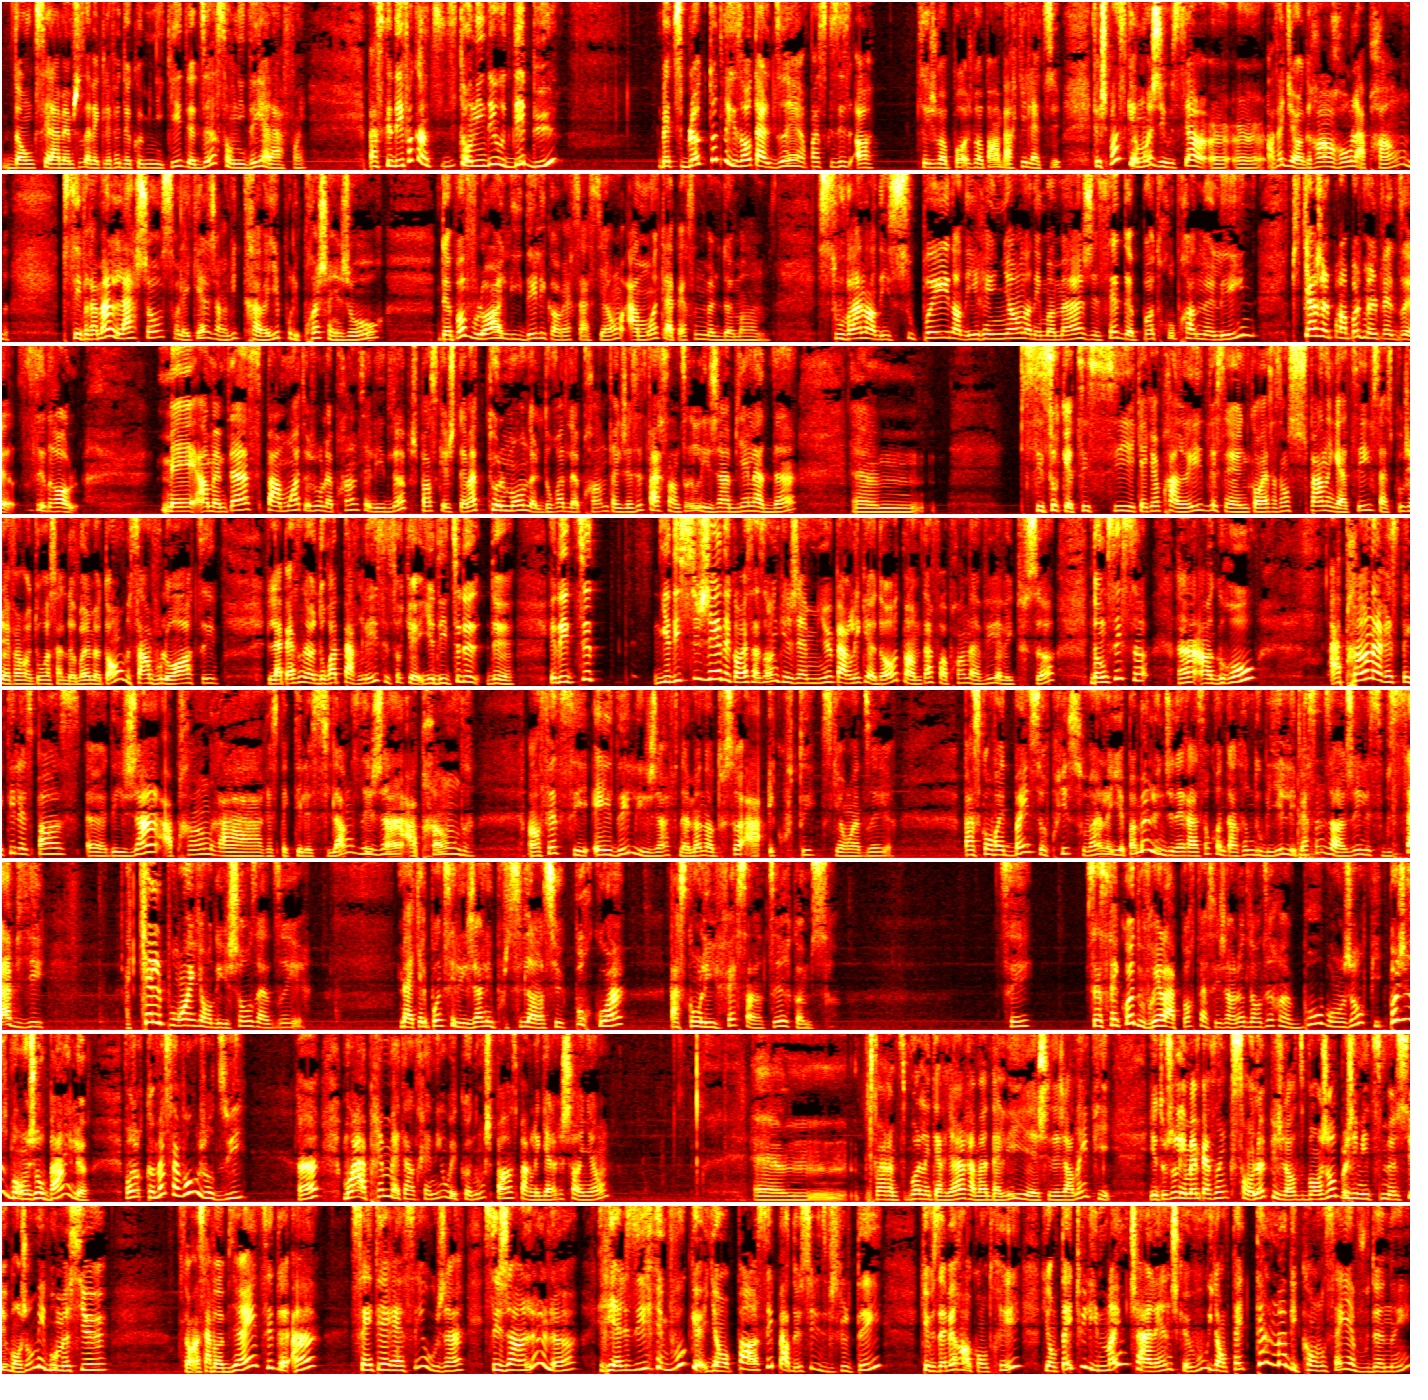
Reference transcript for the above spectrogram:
donc c'est la même chose avec le fait de communiquer, de dire son idée à la fin. Parce que des fois quand tu dis ton idée au début, ben tu bloques toutes les autres à le dire parce qu'ils disent ah tu sais je vais pas je vais pas embarquer là-dessus. Fait que je pense que moi j'ai aussi un, un, en fait j'ai un grand rôle à prendre. c'est vraiment la chose sur laquelle j'ai envie de travailler pour les prochains jours, de pas vouloir lider les conversations à moins que la personne me le demande. Souvent dans des soupers, dans des réunions, dans des moments, j'essaie de pas trop prendre le lead. Puis quand je le prends pas, je me le fais dire. C'est drôle. Mais en même temps, c'est pas à moi toujours le prendre, ce lead-là. Je pense que justement, tout le monde a le droit de le prendre. Fait que j'essaie de faire sentir les gens bien là-dedans. Euh, c'est sûr que, tu sais, si quelqu'un prend le lead, c'est une conversation super négative, ça se peut que j'aille faire un tour à salle de bain, mettons, mais sans vouloir, tu sais. La personne a le droit de parler. C'est sûr qu'il y a des petites de, il y a des petites il y a des sujets de conversation que j'aime mieux parler que d'autres, mais en même temps, faut apprendre à vivre avec tout ça. Donc, c'est ça. Hein? En gros, apprendre à respecter l'espace euh, des gens, apprendre à respecter le silence des gens, apprendre... En fait, c'est aider les gens, finalement, dans tout ça, à écouter ce qu'ils ont à dire. Parce qu'on va être bien surpris souvent. Là, il y a pas mal une génération qu'on est en train d'oublier. Les personnes âgées, là, si vous saviez à quel point ils ont des choses à dire, mais à quel point c'est les gens les plus silencieux. Pourquoi? Parce qu'on les fait sentir comme ça. Tu sais? Ce serait quoi d'ouvrir la porte à ces gens-là, de leur dire un beau bonjour, puis pas juste bonjour, bye, là. Bonjour, comment ça va aujourd'hui? Hein? Moi, après m'être entraînée au écono, je pense, par le Galerie Chagnon, euh, pour faire un petit bout à l'intérieur avant d'aller euh, chez Desjardins. Puis il y a toujours les mêmes personnes qui sont là, puis je leur dis bonjour, puis j'ai mes petits monsieur, bonjour mes beaux monsieur. Ça va bien, tu sais, de hein? S'intéresser aux gens. Ces gens-là, là, réalisez-vous qu'ils ont passé par-dessus les difficultés que vous avez rencontrées. Ils ont peut-être eu les mêmes challenges que vous. Ils ont peut-être tellement des conseils à vous donner.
